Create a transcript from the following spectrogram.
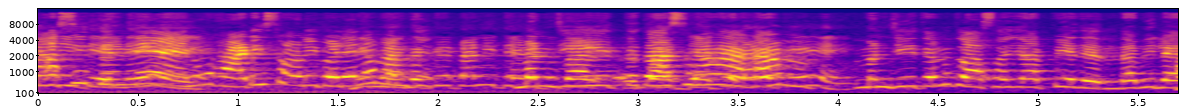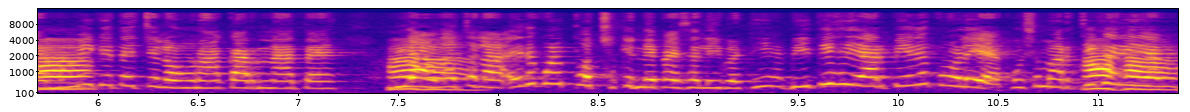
ਅਸੀਂ ਨਹੀਂ ਦੇਣੇ। ਇਹਨੂੰ ਹਾੜੀ ਸੌਣੀ ਬੜੇ ਨਾ ਮੰਗ ਕੇ ਤਾਂ ਨਹੀਂ ਦੇਣੇ, ਮਨਜੀਤ ਕੇ ਕੇ। ਮਨਜੀਤ ਇਹਨੂੰ 10000 ਰੁਪਏ ਦੇ ਦਿੰਦਾ ਵੀ ਲੈ ਮੰਮੀ ਕਿਤੇ ਚਲਾਉਣਾ ਕਰਨਾ ਤੈਂ। ਵੀ ਆਪਦਾ ਚਲਾ ਇਹਦੇ ਕੋਲ ਪੁੱਛ ਕਿੰਨੇ ਪੈਸੇ ਲਈ ਬੈਠੀ ਹੈ 20000 ਰੁਪਏ ਇਹਦੇ ਕੋਲੇ ਆ ਕੁਛ ਮਰਜ਼ੀ ਕਰੀ ਜਾਵੇ।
